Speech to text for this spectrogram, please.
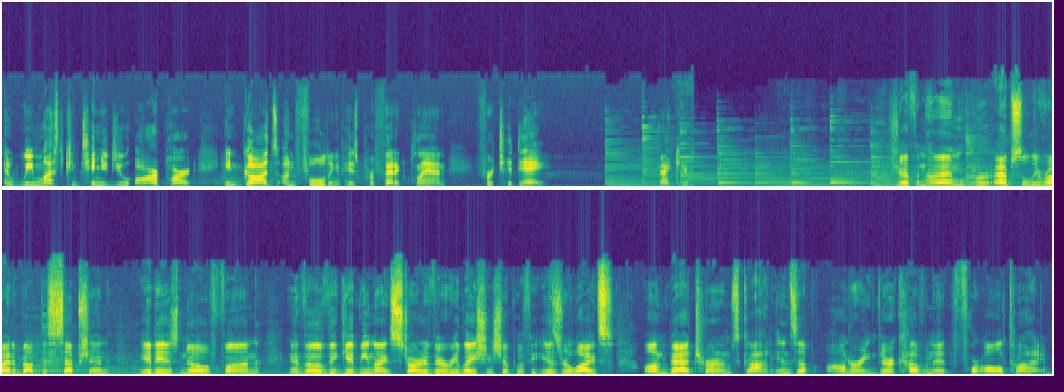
and we must continue to do our part in God's unfolding of His prophetic plan for today. Thank you. Jeff and Chaim were absolutely right about deception. It is no fun. And though the Gibeonites started their relationship with the Israelites on bad terms, God ends up honoring their covenant for all time.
